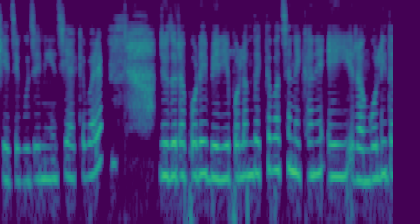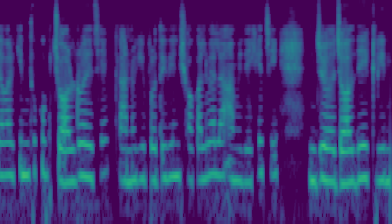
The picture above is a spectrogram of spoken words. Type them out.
সেজে গুজে নিয়েছি একেবারে। জুতোটা পরেই বেরিয়ে পড়লাম। দেখতে পাচ্ছেন এখানে এই রঙ্গোলি দেওয়ার কিন্তু খুব জল রয়েছে। কেন কি প্রতিদিন সকালবেলা আমি দেখেছি জল দিয়ে ক্লিন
